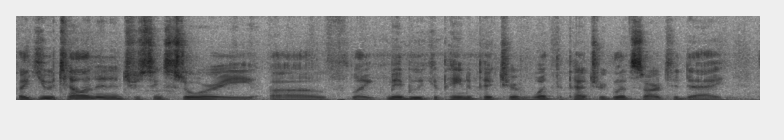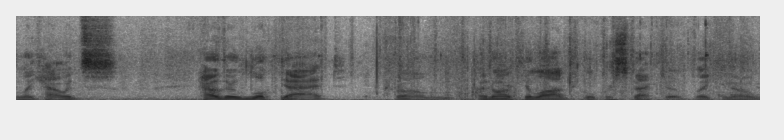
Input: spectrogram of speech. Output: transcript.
Like you were telling an interesting story of like maybe we could paint a picture of what the petroglyphs are today and like how it's how they're looked at from an archaeological perspective. Like you know,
